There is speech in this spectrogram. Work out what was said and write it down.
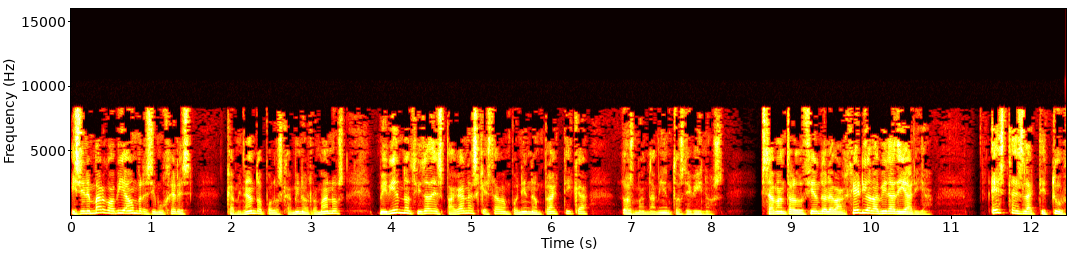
Y sin embargo había hombres y mujeres caminando por los caminos romanos, viviendo en ciudades paganas que estaban poniendo en práctica los mandamientos divinos. Estaban traduciendo el Evangelio a la vida diaria. Esta es la actitud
